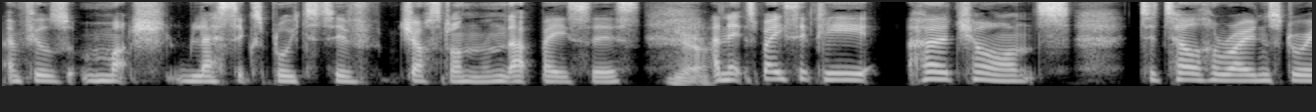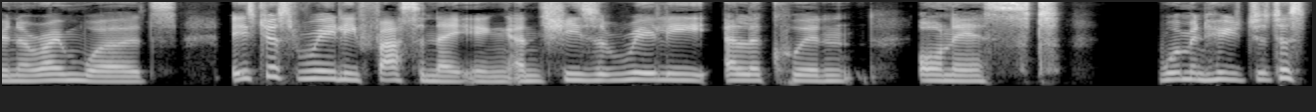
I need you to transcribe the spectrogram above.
and feels much less exploitative just on that basis. Yeah. And it's basically her chance to tell her own story in her own words. It's just really fascinating. And she's a really eloquent, honest woman who just,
